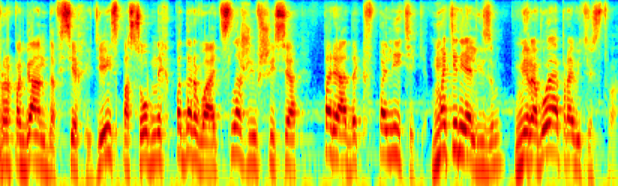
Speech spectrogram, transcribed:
Пропаганда всех идей, способных подорвать сложившийся порядок в политике. Материализм, мировое правительство,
